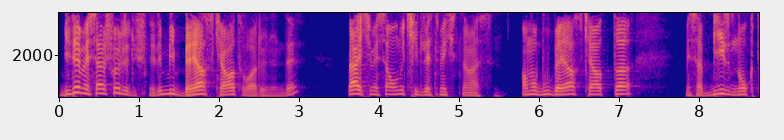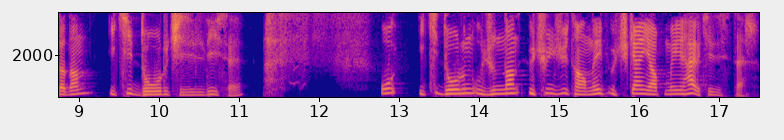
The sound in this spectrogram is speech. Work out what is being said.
Bir de mesela şöyle düşünelim. Bir beyaz kağıt var önünde. Belki mesela onu kirletmek istemezsin. Ama bu beyaz kağıtta mesela bir noktadan iki doğru çizildiyse o iki doğrunun ucundan üçüncüyü tamamlayıp üçgen yapmayı herkes ister.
